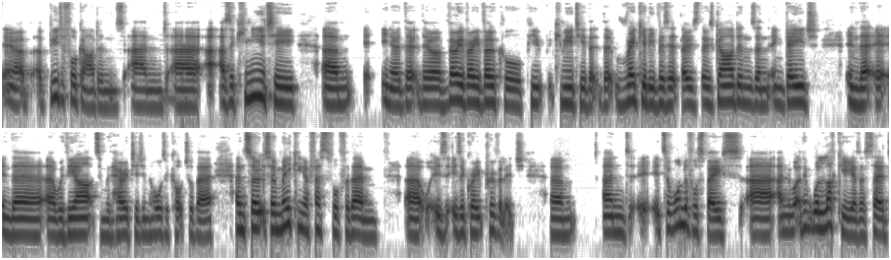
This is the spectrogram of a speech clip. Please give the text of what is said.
you know, a, a beautiful gardens, and uh, as a community, um, you know, they're, they're, very very vocal pu- community that that regularly visit those those gardens and engage in their in their uh, with the arts and with heritage and horticulture there. And so so making a festival for them uh, is is a great privilege. Um, and it's a wonderful space, uh, and I think we're lucky, as I said,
